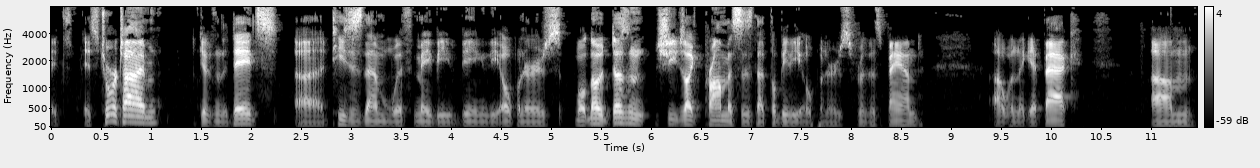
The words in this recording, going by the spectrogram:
it's it's tour time. Gives them the dates. Uh, teases them with maybe being the openers. Well, no, it doesn't. She like promises that they'll be the openers for this band uh, when they get back. Um,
